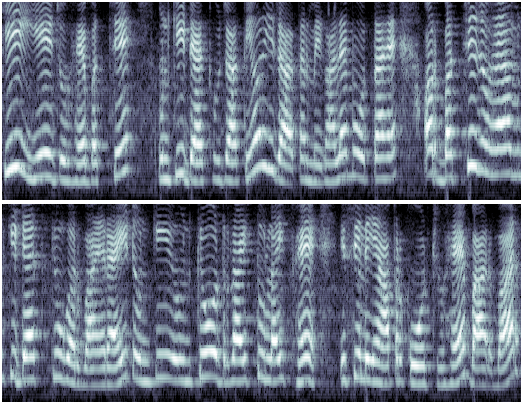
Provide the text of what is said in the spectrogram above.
कि ये जो है बच्चे, उनकी डेथ हो जाती है और ये ज़्यादातर मेघालय में होता है। और बच्चे जो है, हम उनकी डेथ क्यों करवाएँ, राइट? उनकी, उनको राइट टू लाइफ है, इसीलिए यहाँ पर कोर्ट जो है बार बार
